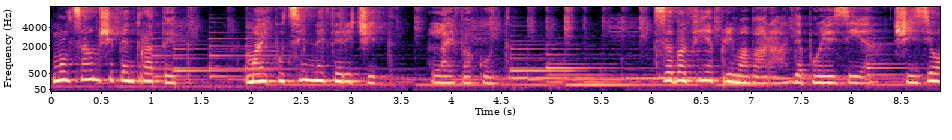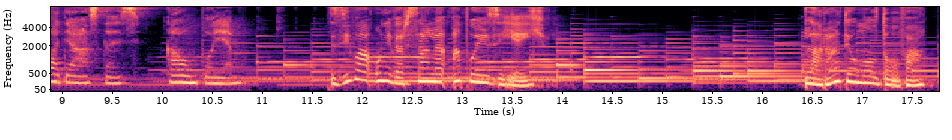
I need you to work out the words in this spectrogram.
mulțam și pentru atât, mai puțin nefericit l-ai făcut. Să vă fie primăvara de poezie și ziua de astăzi ca un poem. Ziua Universală a Poeziei La Radio Moldova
